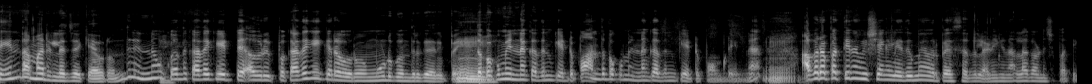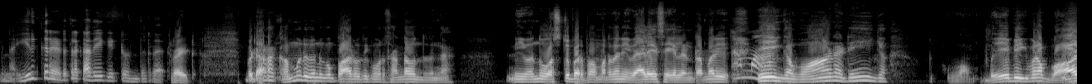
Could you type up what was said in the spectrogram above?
சேர்ந்த மாதிரி இல்ல ஜெக்கி. அவர் வந்து நின்று உட்காந்து கதை கேட்டு அவர் இப்ப கதை கேட்கிற ஒரு மூடுக்கு வந்திருக்காரு இப்ப. இந்த பக்கமும் என்ன கதைன்னு கேட்டுப்போம் அந்த பக்கமும் என்ன கதைன்னு கேட்டுப்போம் அப்படின்னு. அவரை பத்தின விஷயங்கள் எதுவுமே அவர் பேசுறது இல்ல நீங்க நல்லா கவனிச்சு பாத்தீங்கன்னா இருக்கிற இடத்துல கதையை கேட்டு வந்துடுறாரு. ரைட் பட் ஆனா கமருதனுக்கும் பார்வதிக்கும் ஒரு சண்டை வந்ததுங்க. நீ வந்து ஒஸ்ட் பர்ஃபார்மர் தான் நீ வேலையை செய்யலைன்ற மாதிரி. ஏய் இங்க வாடா டேய் இங்க பேபிக்கு போனால் வாழ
